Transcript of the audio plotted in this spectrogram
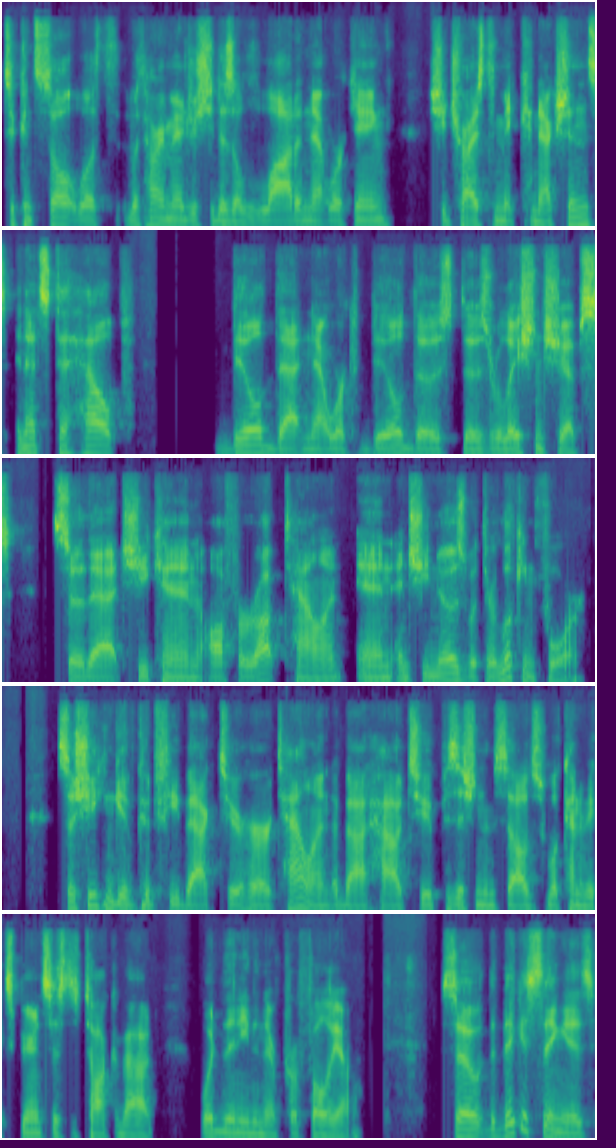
to consult with with hiring managers. She does a lot of networking. She tries to make connections, and that's to help build that network, build those those relationships, so that she can offer up talent and and she knows what they're looking for. So she can give good feedback to her talent about how to position themselves, what kind of experiences to talk about, what do they need in their portfolio. So the biggest thing is,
